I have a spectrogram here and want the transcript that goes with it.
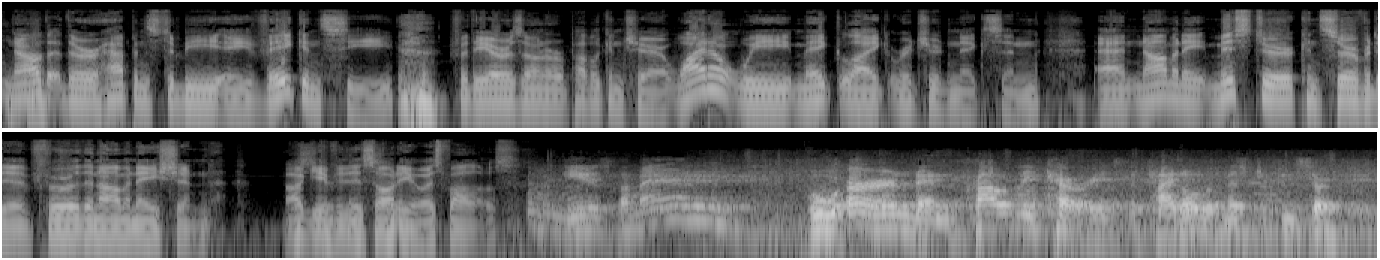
Now that there happens to be a vacancy for the Arizona Republican chair, why don't we make like Richard Nixon and nominate Mr. Conservative for the nomination? I'll give you this audio as follows. He is the man who earned and proudly carries the title of Mr. Conservative.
